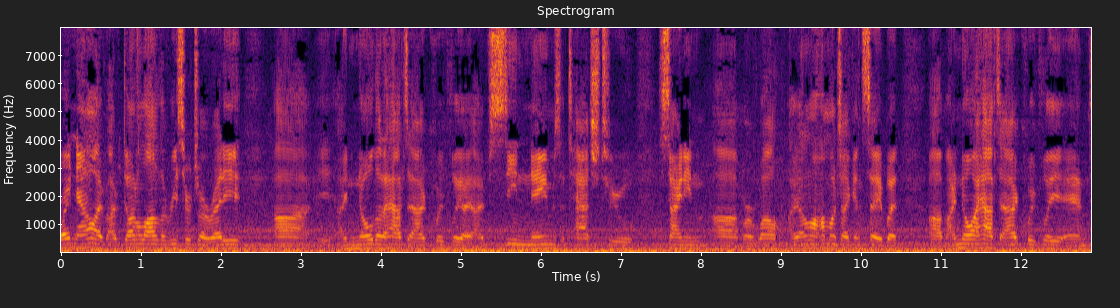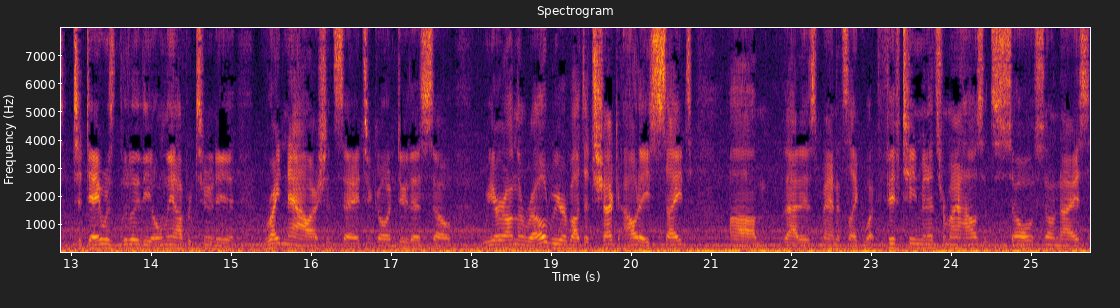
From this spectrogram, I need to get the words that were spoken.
right now, I've, I've done a lot of the research already. Uh, I know that I have to act quickly. I, have seen names attached to signing, um, or well, I don't know how much I can say, but um, I know I have to act quickly. And today was literally the only opportunity, right now, I should say, to go and do this. So we are on the road. We are about to check out a site um, that is, man, it's like what 15 minutes from my house. It's so so nice.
